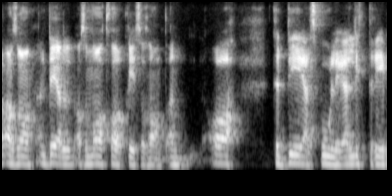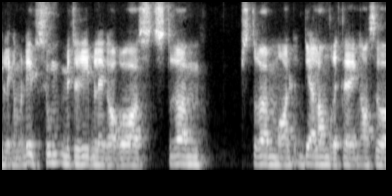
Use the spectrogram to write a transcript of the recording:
altså, en del altså matvarepriser og sånt. En, og til dels boliger litt rimeligere, men det er jo ikke så mye rimeligere. Og strøm, strøm og en del andre ting. altså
